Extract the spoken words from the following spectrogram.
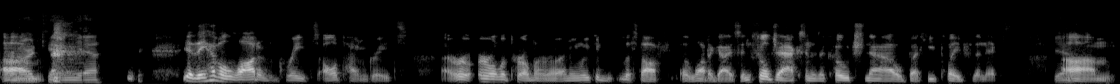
Um, King, yeah, yeah. They have a lot of greats, all time greats. Uh, Earl of Pearl Monroe. I mean, we could list off a lot of guys. And Phil Jackson is a coach now, but he played for the Knicks. Yeah. Um,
